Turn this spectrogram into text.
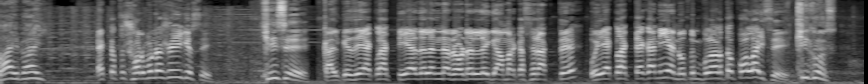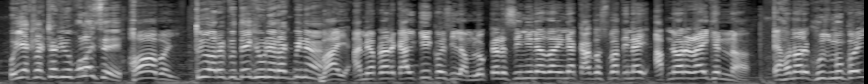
ভাই ভাই। একটা তো সর্বনাশ হয়ে গেছে। কিসে? কালকে যে এক লাখ টিয়া দিলেন না রডের লেগে আমার কাছে রাখতে ওই এক লাখ টাকা নিয়ে নতুন পোলার তো পলাইছে। কি কস? ওই এক লাখ টাকা দিয়ে পলাইছে? হ ভাই। তুই আর একটু দেখে উনি রাখবি না। ভাই আমি আপনার কালকেই কইছিলাম? লোকটারে চিনি না জানি না কাগজপাতি নাই আপনি ওরে রাইখেন না। এখন ওরে খুঁজমু কই?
